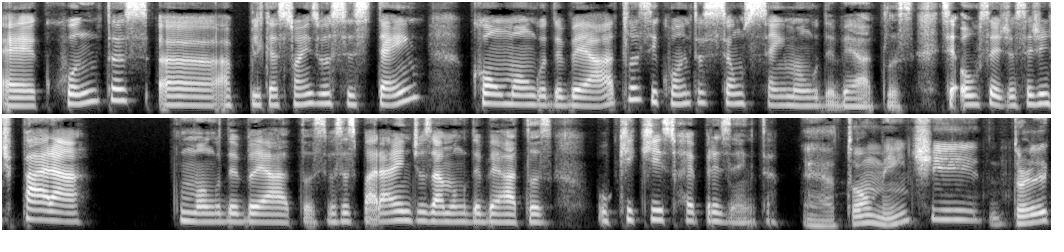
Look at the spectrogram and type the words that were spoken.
É, quantas uh, aplicações vocês têm com MongoDB Atlas e quantas são sem MongoDB Atlas? Se, ou seja, se a gente parar com MongoDB Atlas, se vocês pararem de usar MongoDB Atlas, o que que isso representa? É, atualmente, toda,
